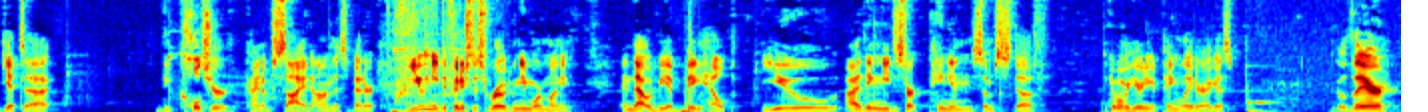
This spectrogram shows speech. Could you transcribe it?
get uh, the culture kind of side on this better. You need to finish this road. We need more money. And that would be a big help. You, I think, need to start pinging some stuff. You come over here and you can ping later, I guess. Go there.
